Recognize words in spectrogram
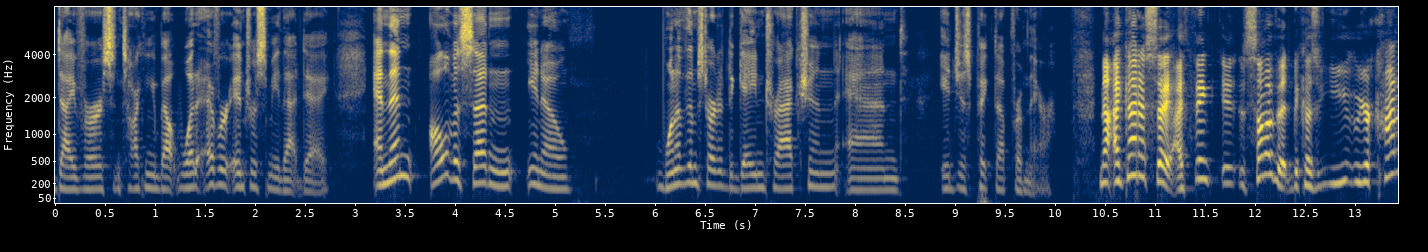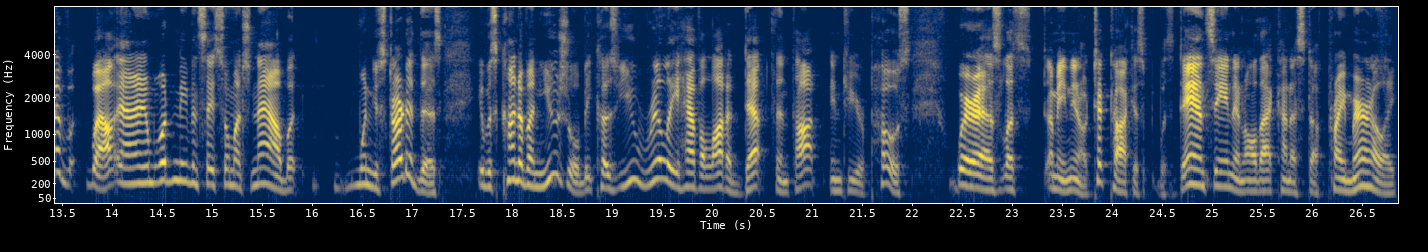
diverse and talking about whatever interests me that day, and then all of a sudden, you know, one of them started to gain traction and it just picked up from there. Now I gotta say, I think it, some of it because you, you're kind of well, and I wouldn't even say so much now, but when you started this, it was kind of unusual because you really have a lot of depth and thought into your posts. Whereas, let's, I mean, you know, TikTok is with dancing and all that kind of stuff primarily.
